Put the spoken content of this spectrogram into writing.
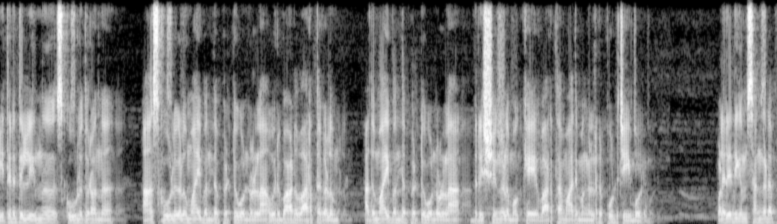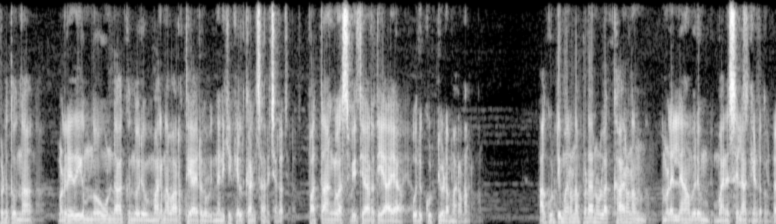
ഇത്തരത്തിൽ ഇന്ന് സ്കൂൾ തുറന്ന് ആ സ്കൂളുകളുമായി ബന്ധപ്പെട്ടുകൊണ്ടുള്ള ഒരുപാട് വാർത്തകളും അതുമായി ബന്ധപ്പെട്ടുകൊണ്ടുള്ള ദൃശ്യങ്ങളുമൊക്കെ വാർത്താമാധ്യമങ്ങൾ റിപ്പോർട്ട് ചെയ്യുമ്പോഴും വളരെയധികം സങ്കടപ്പെടുത്തുന്ന വളരെയധികം നോവുണ്ടാക്കുന്ന ഒരു മരണവാർത്തയായിരുന്നു ഇന്ന് എനിക്ക് കേൾക്കാൻ സാധിച്ചത്. പത്താം ക്ലാസ് വിദ്യാർത്ഥിയായ ഒരു കുട്ടിയുടെ മരണം. ആ കുട്ടി മരണപ്പെടാനുള്ള കാരണം നമ്മളെല്ലാവരും മനസ്സിലാക്കേണ്ടതുണ്ട്.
